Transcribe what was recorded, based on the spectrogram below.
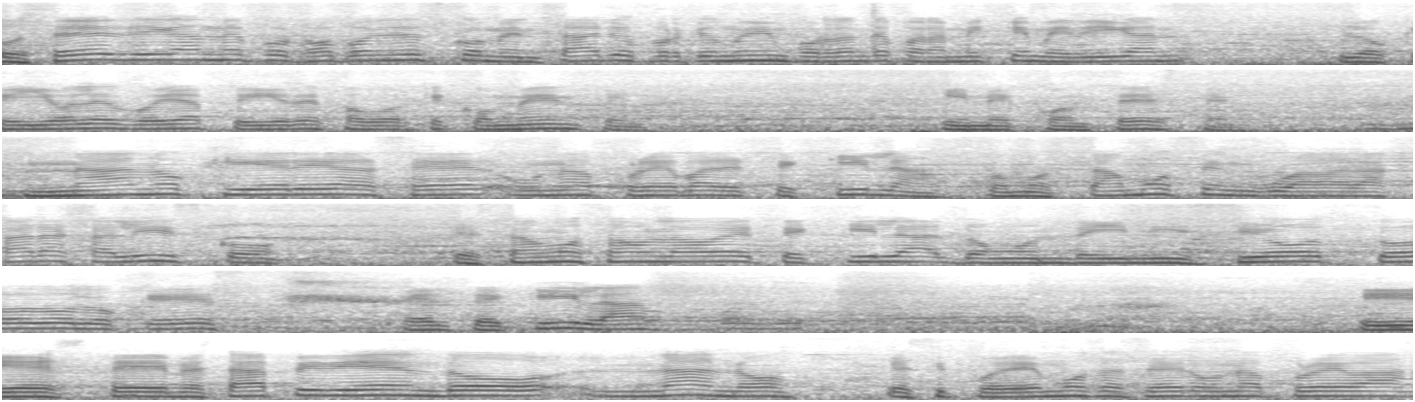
Ustedes díganme por favor en esos comentarios porque es muy importante para mí que me digan lo que yo les voy a pedir de favor que comenten y me contesten. Nano quiere hacer una prueba de tequila. Como estamos en Guadalajara, Jalisco, estamos a un lado de tequila donde inició todo lo que es el tequila. Y este me está pidiendo Nano que si podemos hacer una prueba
